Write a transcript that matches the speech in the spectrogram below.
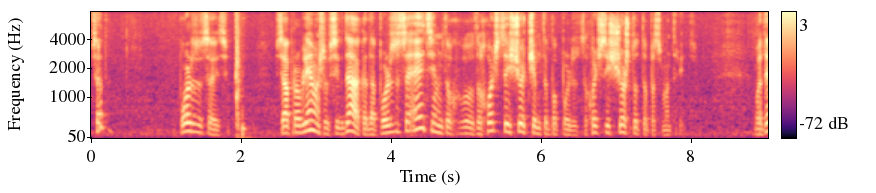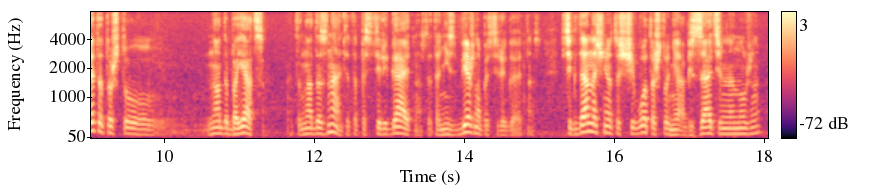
Все, пользуются этим. Вся проблема, что всегда, когда пользуются этим, то, то хочется еще чем-то попользоваться, хочется еще что-то посмотреть. Вот это то, что надо бояться. Это надо знать, это постерегает нас, это неизбежно постерегает нас. Всегда начнется с чего-то, что не обязательно нужно –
